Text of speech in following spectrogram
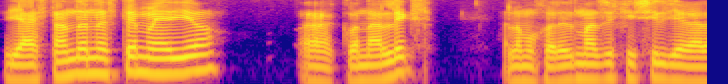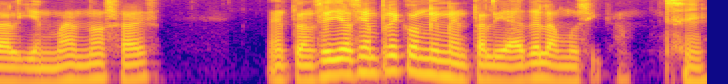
ya estando en este medio ah, con Alex, a lo mejor es más difícil llegar a alguien más, ¿no? ¿Sabes? Entonces yo siempre con mi mentalidad de la música. Sí.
